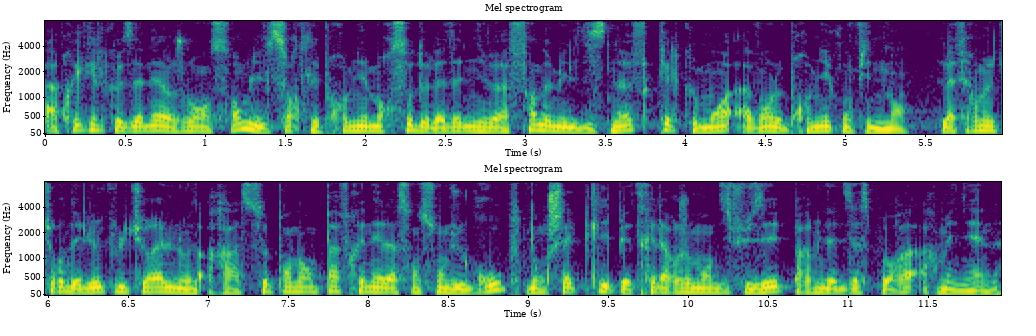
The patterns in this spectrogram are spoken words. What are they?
Après quelques années à jouer ensemble, ils sortent les premiers morceaux de la Daniva fin 2019, quelques mois avant le premier confinement. Fermeture des lieux culturels n'aura cependant pas freiné l'ascension du groupe, dont chaque clip est très largement diffusé parmi la diaspora arménienne.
